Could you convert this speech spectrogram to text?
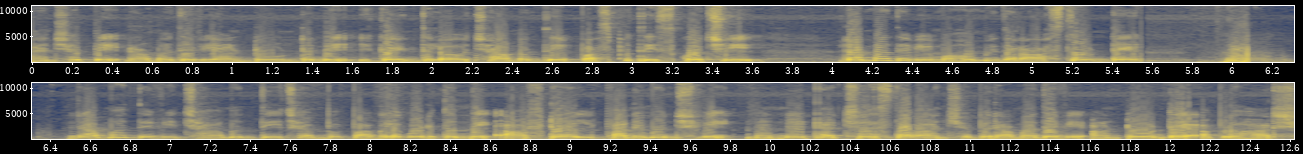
అని చెప్పి రమాదేవి అంటూ ఉంటుంది. ఇక ఇంతలో చామంతి పసుపు తీసుకొచ్చి రమాదేవి మొహం మీద రాస్తూ ఉంటే రమాదేవి చామంతి చెంప పగల కొడుతుంది ఆఫ్టర్ ఆల్ పని మనిషివి. నన్నే టచ్ చేస్తావా అని చెప్పి రమాదేవి అంటూ ఉంటే అప్పుడు హర్ష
